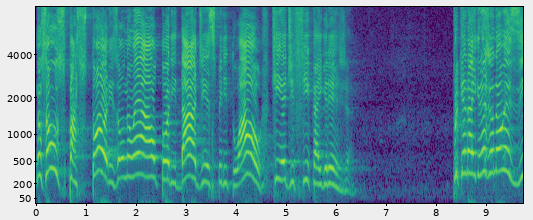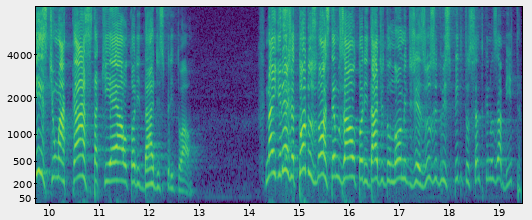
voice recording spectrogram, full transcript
Não são os pastores ou não é a autoridade espiritual que edifica a igreja. Porque na igreja não existe uma casta que é a autoridade espiritual. Na igreja, todos nós temos a autoridade do nome de Jesus e do Espírito Santo que nos habita.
